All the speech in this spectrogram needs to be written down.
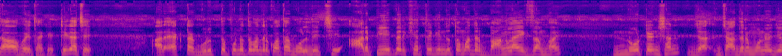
দেওয়া হয়ে থাকে, ঠিক আছে? আর একটা গুরুত্বপূর্ণ তোমাদের কথা বলে দিচ্ছি আরপিএফের ক্ষেত্রে কিন্তু তোমাদের বাংলা এক্সাম হয় নো টেনশন যাদের মনে যে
